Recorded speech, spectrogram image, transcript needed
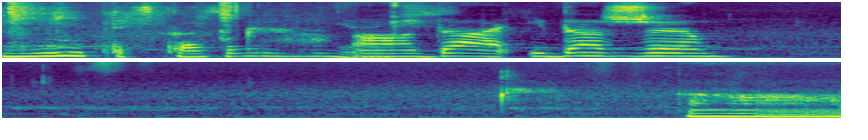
непредсказуемые. А, да, и даже а,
